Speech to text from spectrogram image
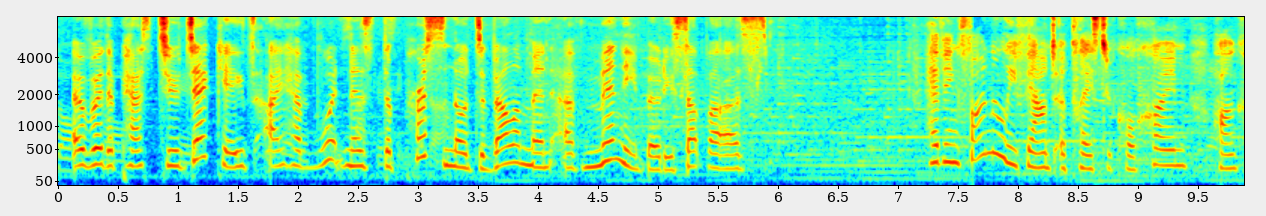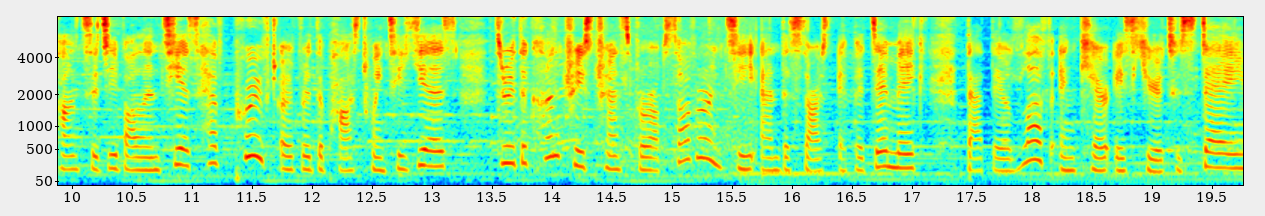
Over the past two decades, I have witnessed the personal development of many bodhisattvas. Having finally found a place to call home, Hong Kong Tzu Chi volunteers have proved over the past 20 years, through the country's transfer of sovereignty and the SARS epidemic, that their love and care is here to stay.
